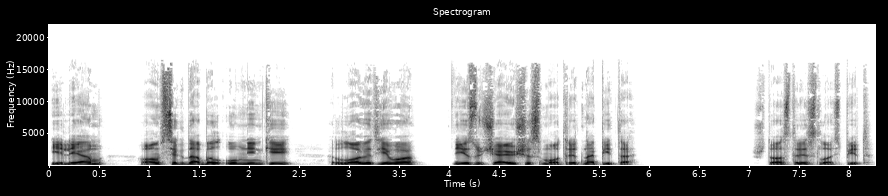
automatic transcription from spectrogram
и Лиам, он всегда был умненький, ловит его и изучающе смотрит на Пита. «Что стряслось, Пит?»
